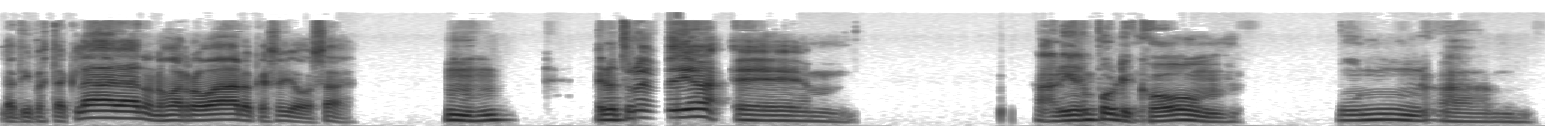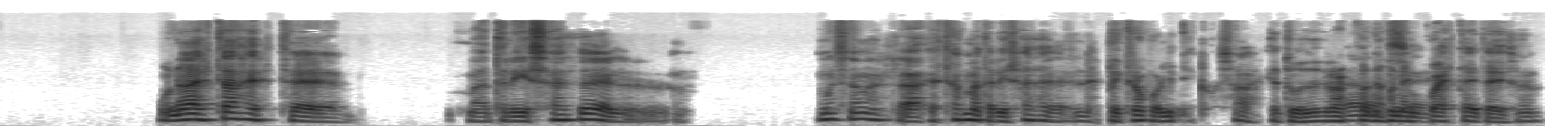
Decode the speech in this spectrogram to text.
la tipa está clara, no nos va a robar o qué sé yo, ¿sabes? El otro día eh, alguien publicó un, una de estas este, matrices del... ¿Cómo se llama? La- estas matrices del espectro político, ¿sabes? Que tú Ah, respondes una sí. encuesta y te dicen...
